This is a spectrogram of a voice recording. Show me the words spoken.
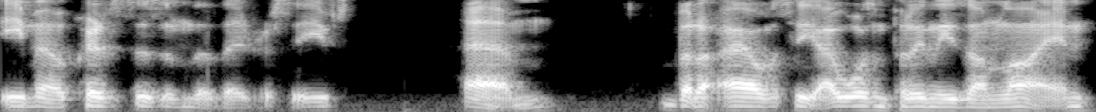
email criticism that they'd received. Um, but I obviously I wasn't putting these online,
